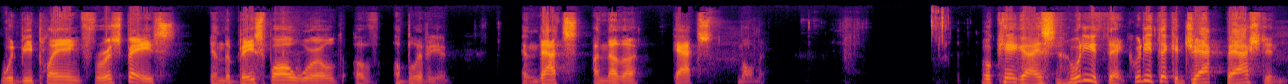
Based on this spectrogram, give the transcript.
would be playing first base in the baseball world of oblivion. And that's another GACS moment. Okay, guys, what do you think? What do you think of Jack Bastian,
